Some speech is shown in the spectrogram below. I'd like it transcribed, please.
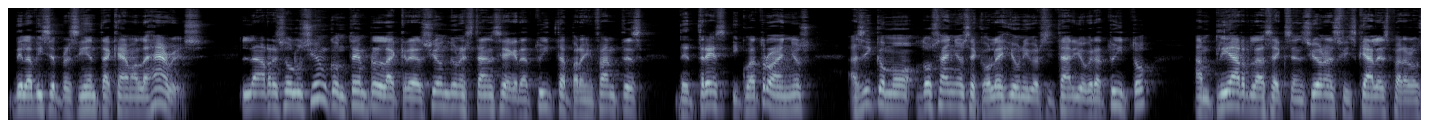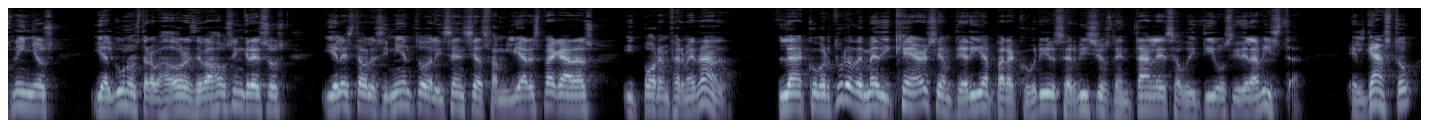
de la vicepresidenta Kamala Harris. La resolución contempla la creación de una estancia gratuita para infantes de 3 y 4 años, así como dos años de colegio universitario gratuito, ampliar las exenciones fiscales para los niños y algunos trabajadores de bajos ingresos y el establecimiento de licencias familiares pagadas y por enfermedad. La cobertura de Medicare se ampliaría para cubrir servicios dentales, auditivos y de la vista. El gasto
